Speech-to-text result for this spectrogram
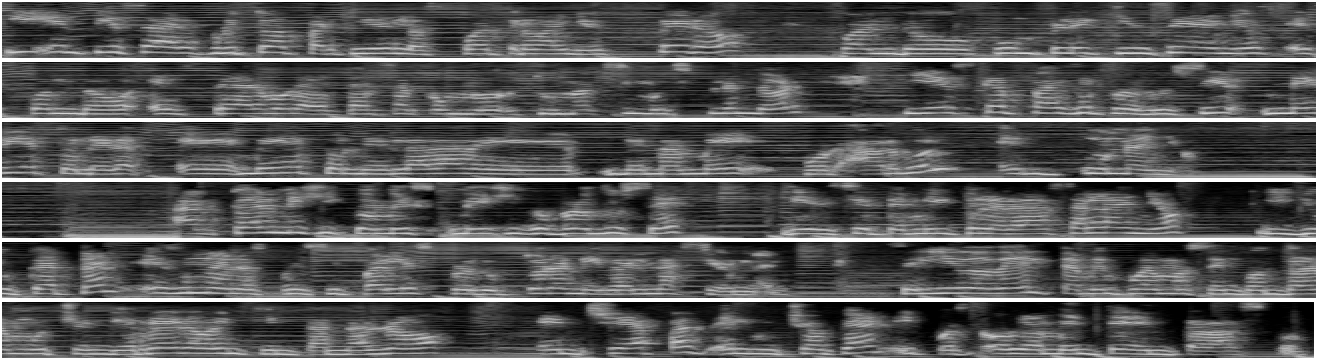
y empieza a dar fruto a partir de los 4 años, pero cuando cumple 15 años es cuando este árbol alcanza como su máximo esplendor y es capaz de producir media, eh, media tonelada de, de por árbol en un año. Actual México, produce 17 mil toneladas al año y Yucatán es uno de los principales productores a nivel nacional. Seguido de él también podemos encontrar mucho en Guerrero, en Quintana Roo, en Chiapas, en Michoacán y pues obviamente en Tabasco.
